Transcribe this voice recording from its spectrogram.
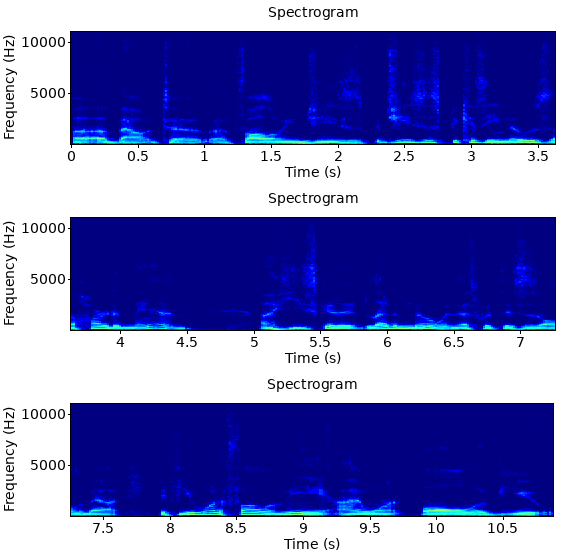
uh, about uh, uh, following Jesus. But Jesus, because he knows the heart of man, he's going to let him know, and that's what this is all about. If you want to follow me, I want all of you.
